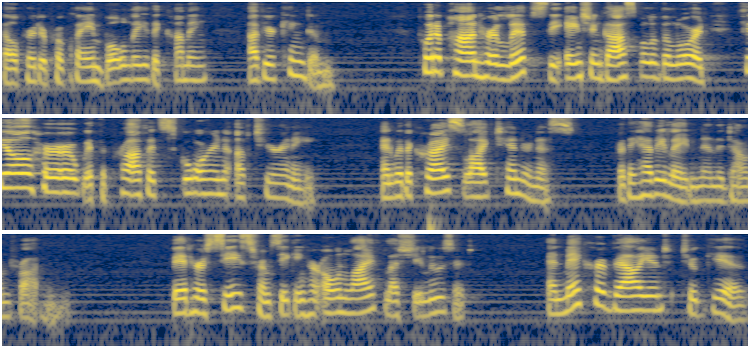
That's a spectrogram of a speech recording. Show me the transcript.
Help her to proclaim boldly the coming of your kingdom. Put upon her lips the ancient gospel of the Lord. Fill her with the prophet's scorn of tyranny and with a Christ like tenderness for the heavy laden and the downtrodden. Bid her cease from seeking her own life lest she lose it and make her valiant to give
